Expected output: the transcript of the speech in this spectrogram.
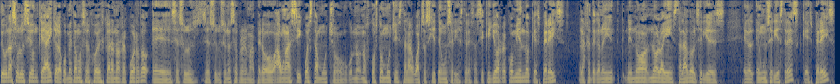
de una solución que hay, que lo comentamos el jueves que ahora no recuerdo, eh, se, solu- se solucionó ese problema, pero aún así cuesta mucho, no, nos costó mucho instalar Watch 7 en un Series 3, así que yo recomiendo que esperéis, a la gente que no, no, no lo haya instalado el Series, en, el- en un Series 3, que esperéis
